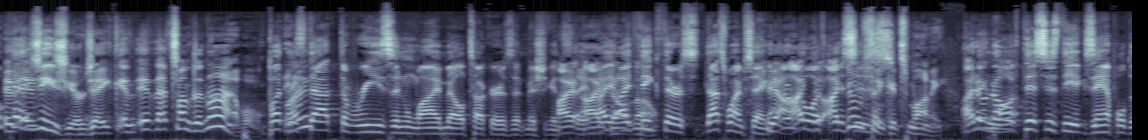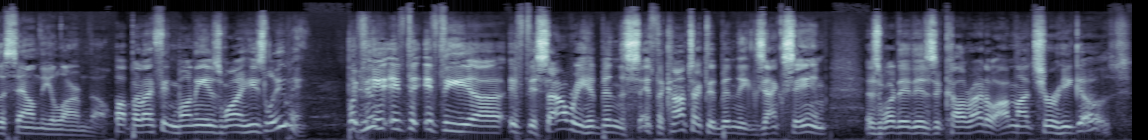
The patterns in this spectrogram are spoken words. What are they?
Okay, It is easier, Jake, and it, that's undeniable. but right? is that the reason why Mel Tucker is at Michigan I- State? I don't think there's. That's why I'm saying. Yeah, I I don't know do, I do is- think it's money. I, don't know mo- if this is the example to sound the alarm, though. Uh, but I think money is why he's leaving. But if, who- if the if the uh, if the salary had been the sa- if the contract had been the exact same as what it is at Colorado, I'm not sure he goes.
